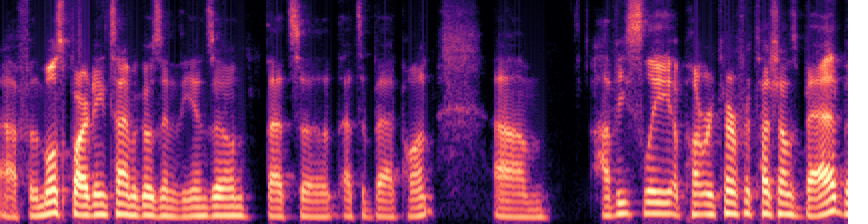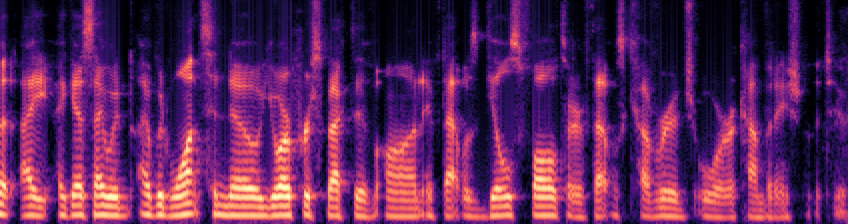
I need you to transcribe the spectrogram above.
uh, for the most part, anytime it goes into the end zone, that's a that's a bad punt. Um, obviously a punt return for touchdowns bad, but I, I guess I would I would want to know your perspective on if that was Gill's fault or if that was coverage or a combination of the two.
